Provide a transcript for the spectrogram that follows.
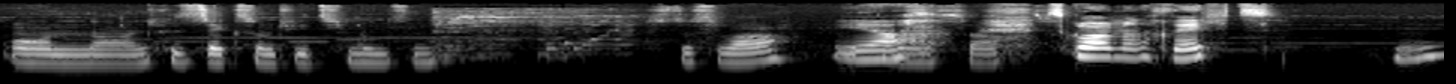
Oh nein, für 46 Münzen. Ist das wahr? Ja. Scroll mal nach rechts. Hm?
